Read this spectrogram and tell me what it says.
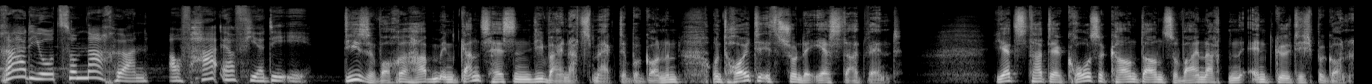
Radio zum Nachhören auf hr4.de. Diese Woche haben in ganz Hessen die Weihnachtsmärkte begonnen und heute ist schon der erste Advent. Jetzt hat der große Countdown zu Weihnachten endgültig begonnen.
